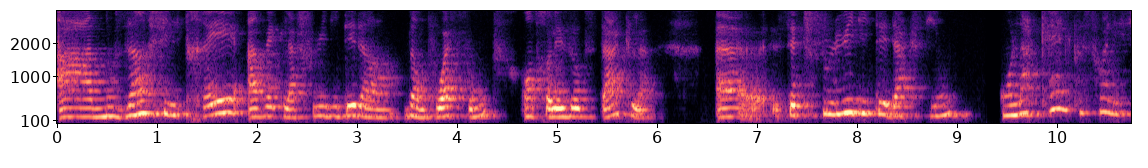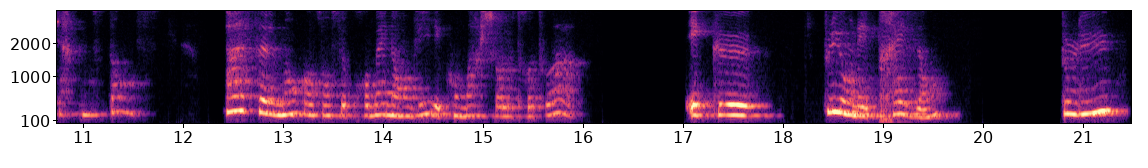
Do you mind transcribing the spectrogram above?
à nous infiltrer avec la fluidité d'un poisson entre les obstacles, euh, cette fluidité d'action, on l'a quelles que soient les circonstances. Pas seulement quand on se promène en ville et qu'on marche sur le trottoir. Et que plus on est présent, plus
